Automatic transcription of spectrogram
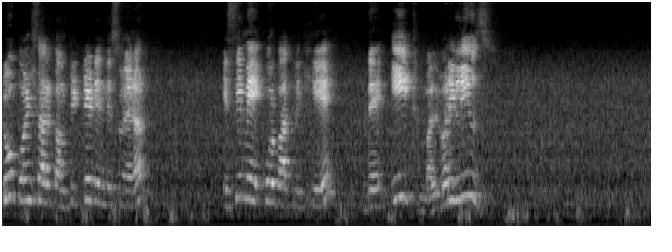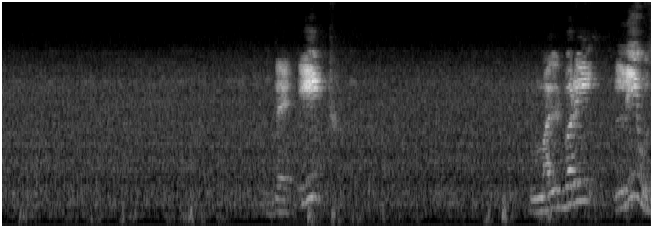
two points are completed in this where इसी में एक और बात लिखिए। they eat mulberry leaves. They eat mulberry leaves.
